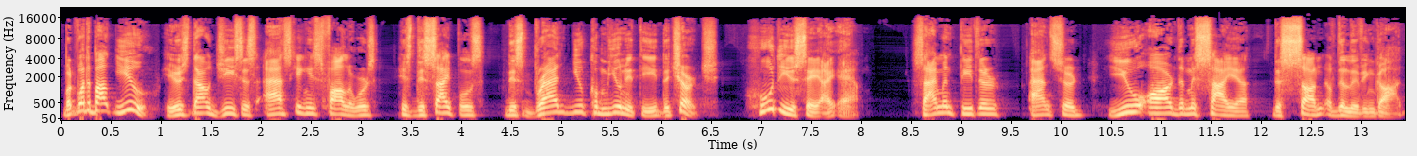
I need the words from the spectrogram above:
But what about you? Here's now Jesus asking his followers, his disciples, this brand new community, the church. Who do you say I am? Simon Peter answered, You are the Messiah, the Son of the living God.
